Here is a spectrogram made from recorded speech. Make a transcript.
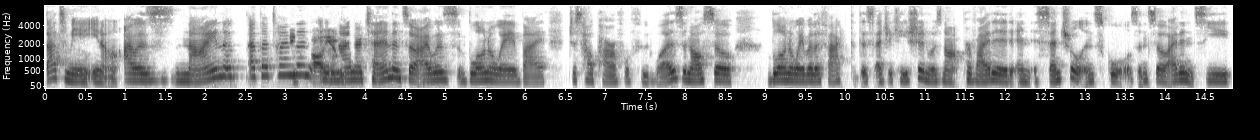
that to me, you know, I was nine at that time then, nine or 10. And so I was blown away by just how powerful food was and also blown away by the fact that this education was not provided and essential in schools. And so I didn't see,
